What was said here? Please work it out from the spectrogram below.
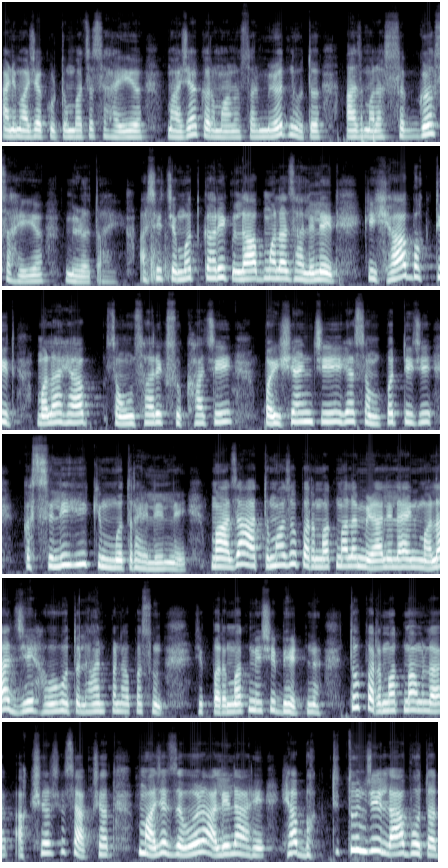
आणि माझ्या कुटुंबाचं सहाय्य माझ्या कर्मानुसार मिळत नव्हतं. आज मला सगळं सहाय्य मिळत आहे. असे चमत्कारिक लाभ मला झालेले आहेत की ह्या भक्तीत मला ह्या संसारिक सुखाची पैशांची ह्या संपत्तीची कसलीही किंमत राहिलेली नाही. माझा आत्मा जो परमात्माला मिळालेला आहे आणि मला जे हवं होतं लहानपणापासून जे परमात्म्याशी भेटणं तो परमात्मा मला अक्षरशः साक्षात माझ्या जवळ आलेला आहे. ह्या भक्तीतून जे लाभ होतात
